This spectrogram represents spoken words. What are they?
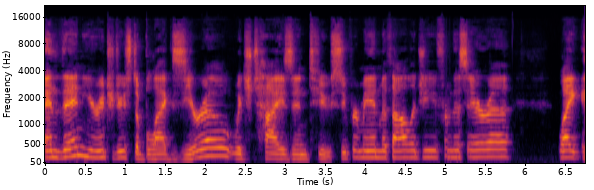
and then you're introduced to Black Zero, which ties into Superman mythology from this era. Like,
